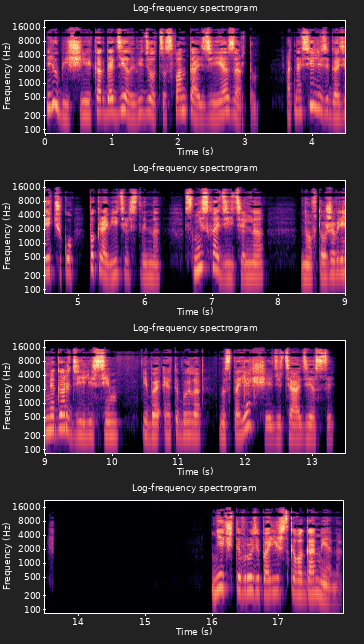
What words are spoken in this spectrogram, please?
любящие, когда дело ведется с фантазией и азартом, относились к газетчику покровительственно, снисходительно, но в то же время гордились им, ибо это было настоящее дитя Одессы. Нечто вроде парижского гомена.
